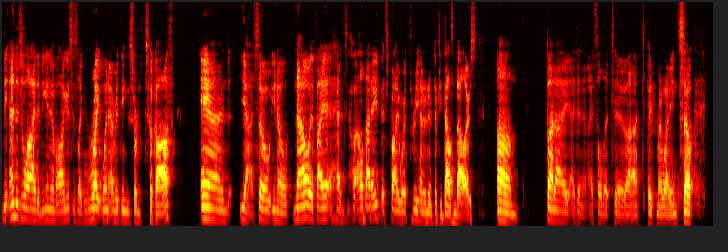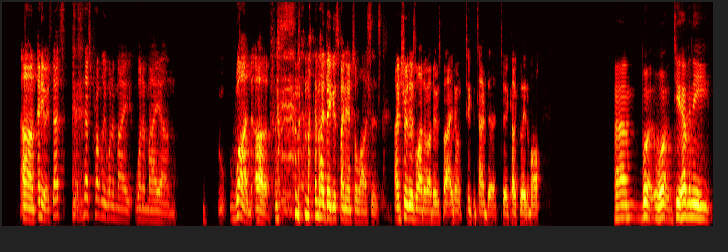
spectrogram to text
the end of July, the beginning of August is like right when everything sort of took off. And yeah, so you know now if I had held that ape, it's probably worth three hundred and fifty thousand um, dollars. But I, I didn't. I sold it to uh, to pay for my wedding. So, um, anyways, that's that's probably one of my one of my um, one of my, my biggest financial losses. I'm sure there's a lot of others, but I don't take the time to to calculate them all. Um, what, what do you have any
